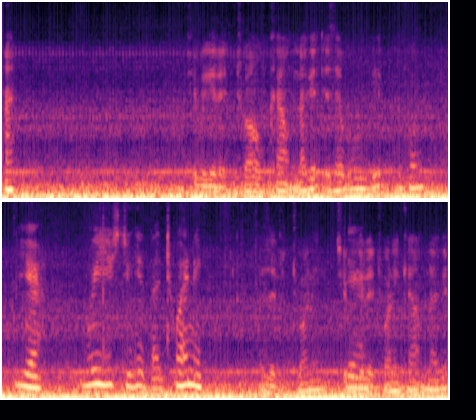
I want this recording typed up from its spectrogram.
Huh? Should we get a 12 count nugget? Is that what we get before? Yeah, we used to get that 20. Is it a 20? Should we get a 20 count nugget?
